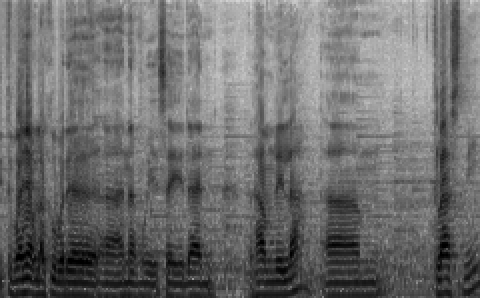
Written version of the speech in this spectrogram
itu banyak berlaku pada uh, anak murid saya dan Alhamdulillah um, kelas ni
